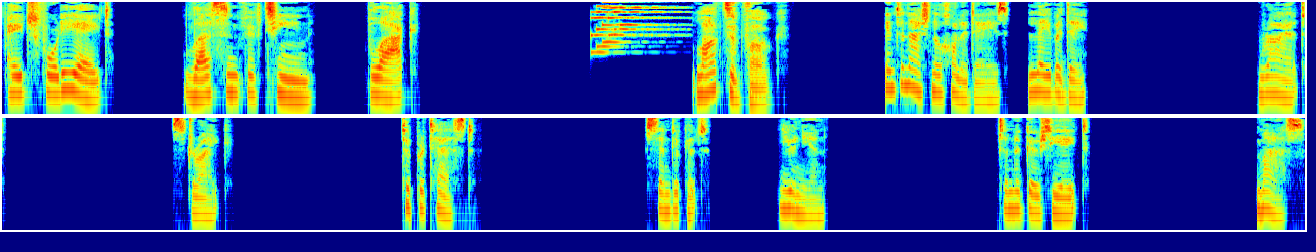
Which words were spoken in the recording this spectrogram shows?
Page 48. Lesson 15. Black. Lots of folk. International holidays, Labor Day. Riot. Strike. To protest. Syndicate. Union. To negotiate. Mass.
